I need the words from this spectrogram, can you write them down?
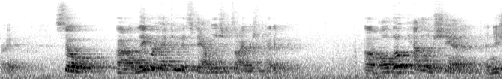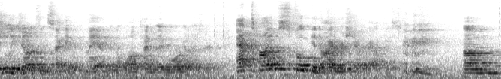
right? So uh, Labour had to establish its Irish pedigree. Um, although Cathal O'Shannon, initially Johnson's second in command and a longtime Labour organizer, at times spoke in Irish at rallies. Um,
